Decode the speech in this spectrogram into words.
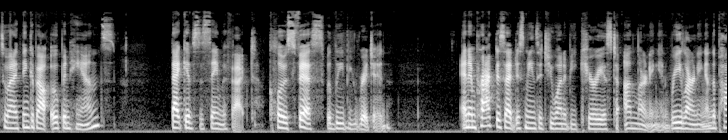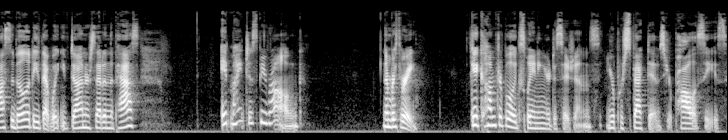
So when I think about open hands, that gives the same effect. Closed fists would leave you rigid. And in practice, that just means that you want to be curious to unlearning and relearning and the possibility that what you've done or said in the past, it might just be wrong. Number three, Get comfortable explaining your decisions, your perspectives, your policies.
